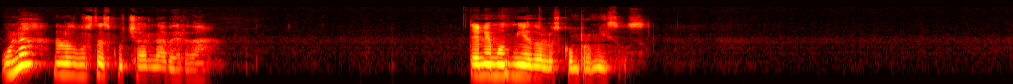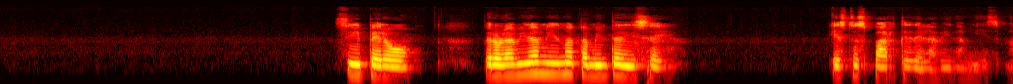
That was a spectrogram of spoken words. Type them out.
Una, no nos gusta escuchar la verdad. Tenemos miedo a los compromisos. Sí, pero pero la vida misma también te dice, esto es parte de la vida misma.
